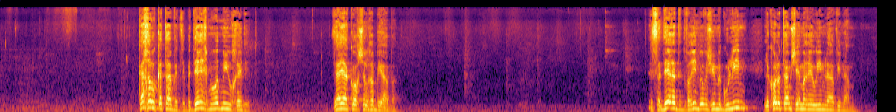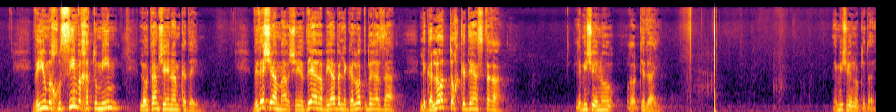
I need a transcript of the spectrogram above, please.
ככה הוא כתב את זה, בדרך מאוד מיוחדת. זה היה הכוח של רבי אבא. לסדר את הדברים באופן שיהיו מגולים לכל אותם שהם הראויים להבינם. ויהיו מכוסים וחתומים לאותם שאינם כדאים. וזה שאמר שיודע רבי אבא לגלות ברזה, לגלות תוך כדי הסתרה, למי שאינו כדאי. למי שאינו כדאי.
